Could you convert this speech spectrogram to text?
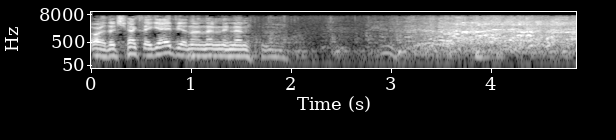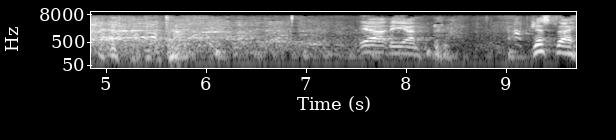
or the check they gave you, and then, and then yeah, the uh, just like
